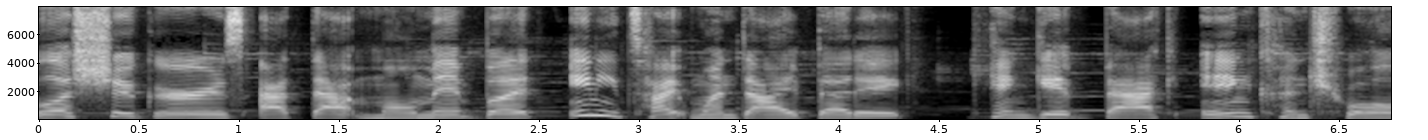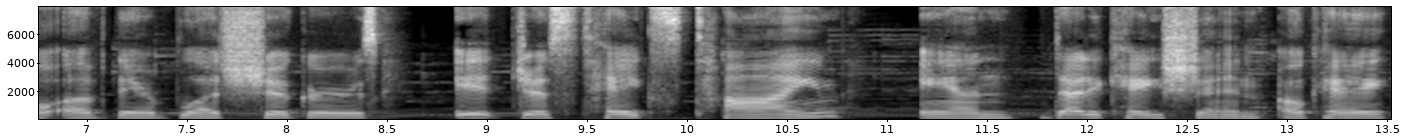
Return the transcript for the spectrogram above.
blood sugars at that moment, but any type 1 diabetic can get back in control of their blood sugars. It just takes time and dedication, okay?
